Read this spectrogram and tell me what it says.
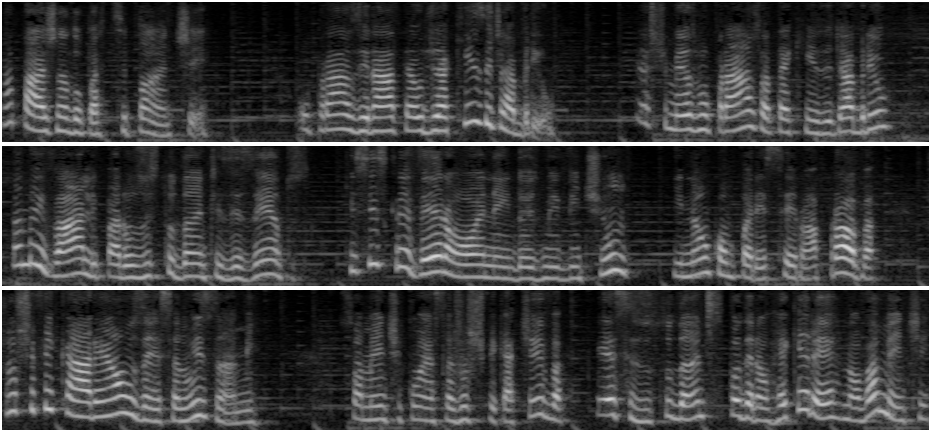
na página do participante. O prazo irá até o dia 15 de abril. Este mesmo prazo, até 15 de abril, também vale para os estudantes isentos que se inscreveram ao Enem 2021 e não compareceram à prova justificarem a ausência no exame. Somente com essa justificativa, esses estudantes poderão requerer novamente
